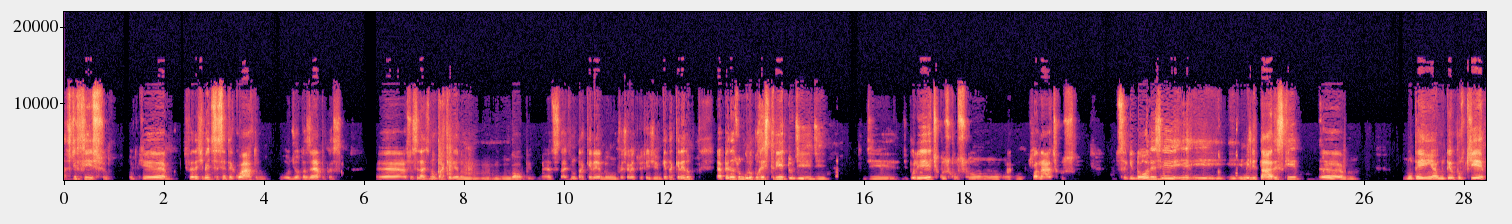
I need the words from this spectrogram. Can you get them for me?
Acho difícil, porque, diferentemente de 64 ou de outras épocas, é, a sociedade não está querendo um, golpe, né? a sociedade não está querendo um fechamento de regime. Quem está querendo é apenas um grupo restrito de, de, de, de políticos, com, com, fanáticos, seguidores e, e, e, e militares que uh, não têm não tem o porquê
